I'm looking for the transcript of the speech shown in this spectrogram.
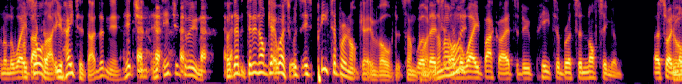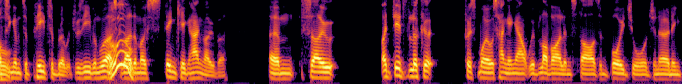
And on the way I back, saw that. to- You hated that, didn't you? Hitchin, Hitchin to Luton. But did, did it not get worse? Was, is Peterborough not get involved at some well, point? I on right? the way back, I had to do Peterborough to Nottingham. Uh, sorry, Oh. Nottingham to Peterborough, which was even worse because I had the most stinking hangover. Um, so I did look at Chris Moyles hanging out with Love Island stars and Boy George and earning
